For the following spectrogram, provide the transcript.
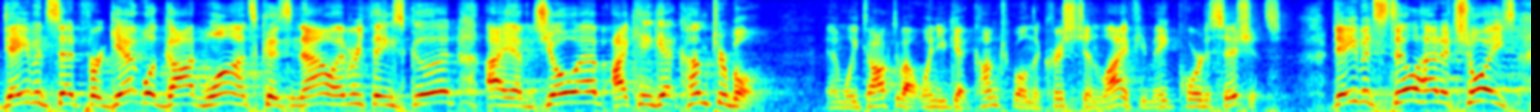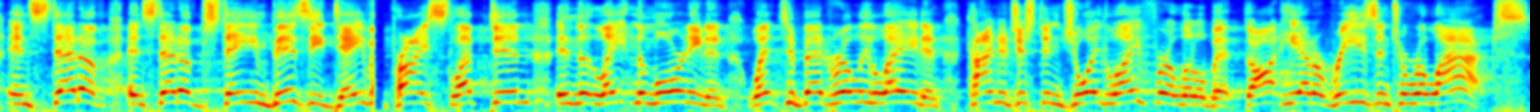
David said, Forget what God wants because now everything's good. I have Joab, I can get comfortable. And we talked about when you get comfortable in the Christian life, you make poor decisions. David still had a choice. Instead of, instead of staying busy, David probably slept in, in the, late in the morning and went to bed really late and kind of just enjoyed life for a little bit, thought he had a reason to relax.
